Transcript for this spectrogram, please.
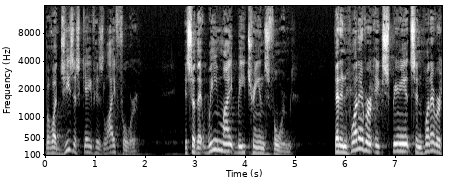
But what Jesus gave his life for is so that we might be transformed. That in whatever experience and whatever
